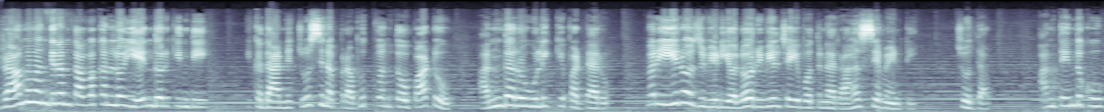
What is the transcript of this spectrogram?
రామమందిరం తవ్వకంలో ఏం దొరికింది? ఇక దాన్ని చూసిన ప్రభుత్వంతో పాటు అందరూ ఉలిక్కిపడ్డారు. మరి ఈరోజు వీడియోలో రివీల్ చేయబోతున్న రహస్యమేంటి? చూద్దాం. అంతెందుకు?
